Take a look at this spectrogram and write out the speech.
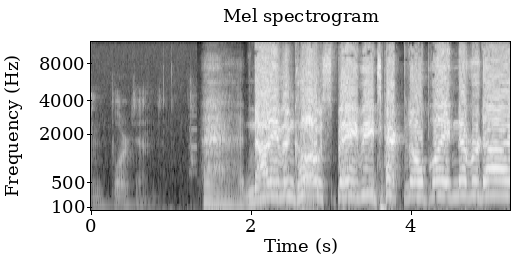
important Not even close, baby! Technoblade never dies!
